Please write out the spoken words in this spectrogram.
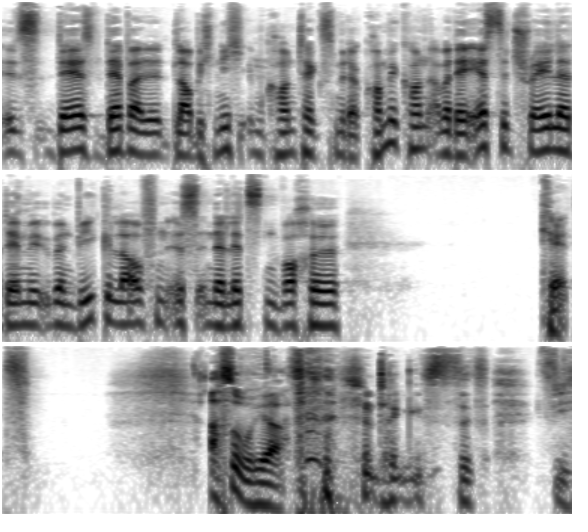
ist, der, ist, der war, glaube ich, nicht im Kontext mit der Comic-Con, aber der erste Trailer, der mir über den Weg gelaufen ist in der letzten Woche, Cats. Ach so, ja. da ging's, wie,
